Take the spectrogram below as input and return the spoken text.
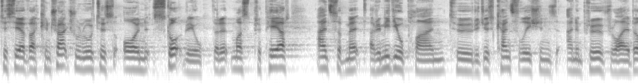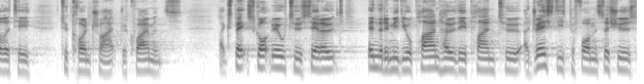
to serve a contractual notice on ScotRail that it must prepare and submit a remedial plan to reduce cancellations and improve reliability to contract requirements. I expect ScotRail to set out in the remedial plan how they plan to address these performance issues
